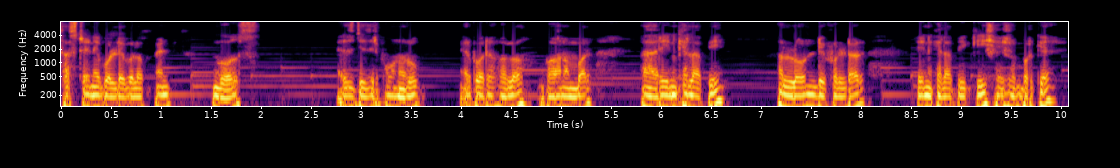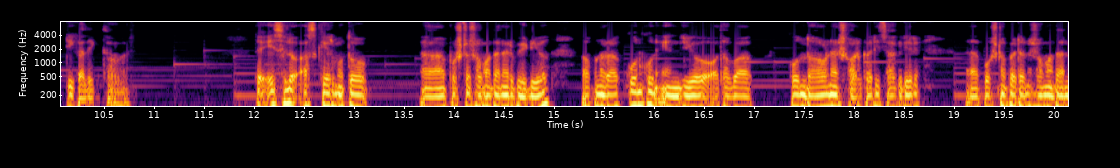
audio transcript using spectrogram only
সাস্টেনেবল ডেভেলপমেন্ট গোলস এসডিজির পূর্ণরূপ। এরপরে হলো ঘ নম্বর ঋণ খেলাপি। লোন ডিফল্টার ঋণ খেলাপি কি? সেই সম্পর্কে টিকা লিখতে হবে। তো এই ছিল আজকের মতো প্রশ্ন সমাধানের ভিডিও আপনারা কোন কোন এনজিও অথবা কোন ধরনের সরকারি চাকরির প্রশ্ন প্যাটার্ন সমাধান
